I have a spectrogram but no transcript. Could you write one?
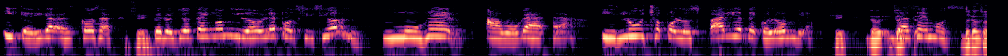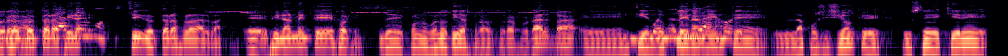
y que diga las cosas, pero yo tengo mi doble posición, mujer, abogada, y lucho por los parias de Colombia. Sí. ¿Qué hacemos? Doctora, doctora, Sí, doctora Floralba. Eh, finalmente, Jorge. De, con los buenos días para la doctora Floralba. Eh, entiendo plenamente la posición que usted quiere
